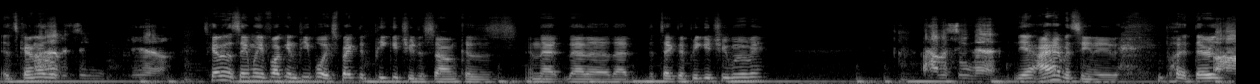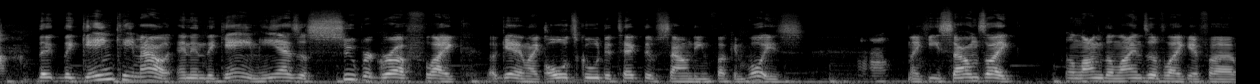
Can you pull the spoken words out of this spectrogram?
It's kind of seen. Yeah. it's kind of the same way fucking people expected Pikachu to sound because in that that uh that Detective Pikachu movie. I haven't seen that. Yeah, I haven't seen it either, but there's Uh-huh. the the game came out and in the game he has a super gruff like again like old school detective sounding fucking voice Mhm. like he sounds like along the lines of like if uh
